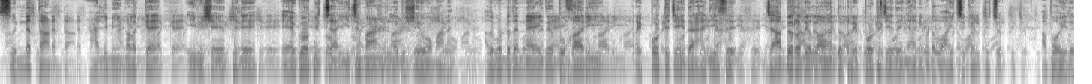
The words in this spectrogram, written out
സുന്നത്താണ്. ആലിമീങ്ങളൊക്കെ ഈ വിഷയത്തിൽ ഏകോപിച്ച ഇജുമാനുള്ള വിഷയവുമാണ്. അതുകൊണ്ട് തന്നെ ഇത് ബുഖാരി റിപ്പോർട്ട് ചെയ്ത ഹദീസ് ജാബിർ റളിയല്ലാഹു തൊട്ട് റിപ്പോർട്ട് ചെയ്ത് ഞാൻ ഇവിടെ വായിച്ചു കേൾപ്പിച്ചു. അപ്പോൾ ഇത്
